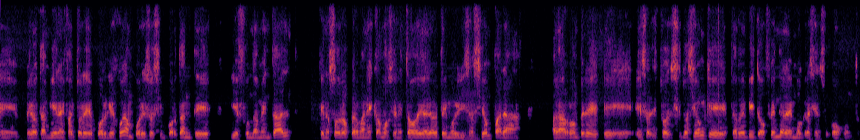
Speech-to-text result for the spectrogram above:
eh, pero también hay factores de poder que juegan, por eso es importante y es fundamental que nosotros permanezcamos en estado de alerta y movilización para, para romper eh, eh, esa situación que, te repito, ofende a la democracia en su conjunto.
